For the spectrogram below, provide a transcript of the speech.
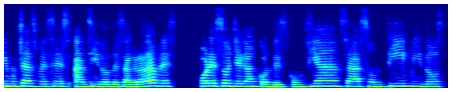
y muchas veces han sido desagradables. Por eso llegan con desconfianza, son tímidos,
